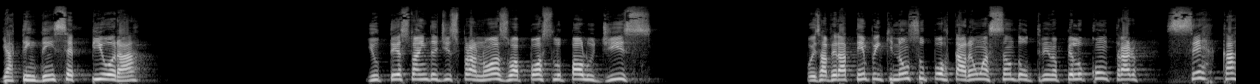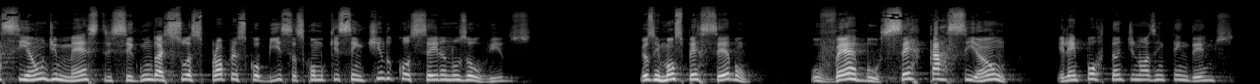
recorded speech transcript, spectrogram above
E a tendência é piorar. E o texto ainda diz para nós, o apóstolo Paulo diz, pois haverá tempo em que não suportarão a sã doutrina, pelo contrário, cercar-se-ão de mestres segundo as suas próprias cobiças, como que sentindo coceira nos ouvidos. Meus irmãos, percebam, o verbo cercar-se-ão, ele é importante de nós entendermos.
